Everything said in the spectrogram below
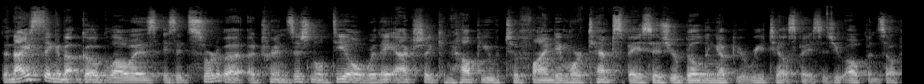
the nice thing about GoGlo is, is it's sort of a, a, transitional deal where they actually can help you to find a more temp space as you're building up your retail space as you open. So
